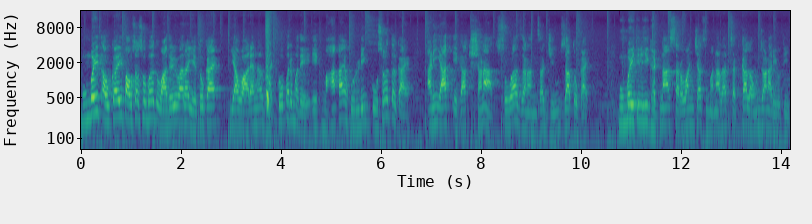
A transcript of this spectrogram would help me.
मुंबईत अवकाळी पावसासोबत वादळी वारा येतो काय? या वाऱ्यानं घाटकोपरमध्ये एक महाकाय होर्डिंग कोसळतं काय? आणि यात एका क्षणात सोळा जणांचा जीव जातो काय? मुंबईतील ही घटना सर्वांच्याच मनाला चटका लावून जाणारी होती.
